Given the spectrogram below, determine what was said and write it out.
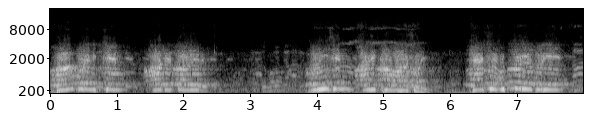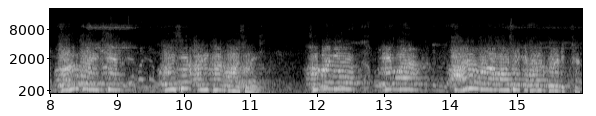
বরণ করে নিচ্ছেন আমাদের দলের মহিসেন আলী খান মহাশয়। ব্যাসে উত্তরীয় করিয়ে বরণ করে নিচ্ছেন মহিসেন আলী খান মহাশয়। সম্মানীয় মেম্বার তাহরুল মাওলানা মহাশয়কে বরণ করে নিচ্ছেন।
